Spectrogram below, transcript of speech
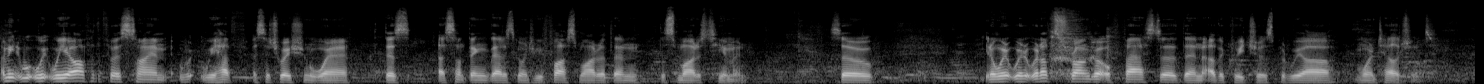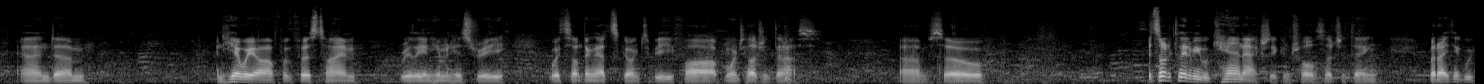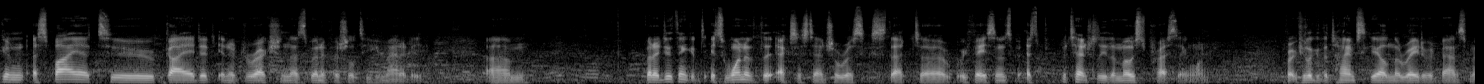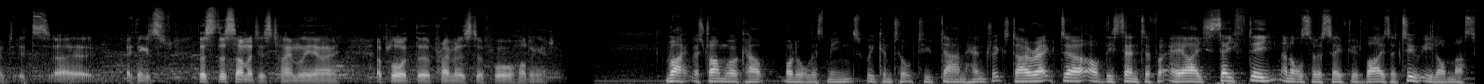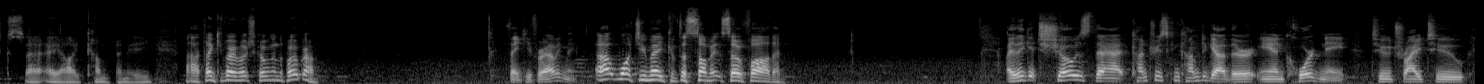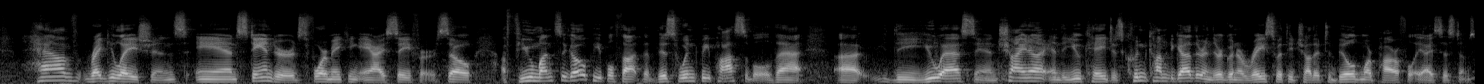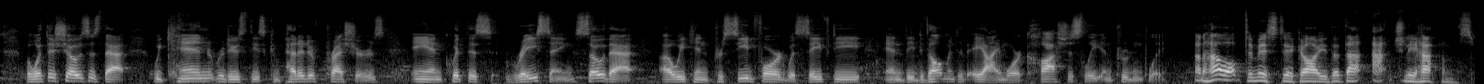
I mean, we, we, are for the first time we have a situation where there's something that is going to be far smarter than the smartest human. So you know, we're, we're not stronger or faster than other creatures, but we are more intelligent. And, um, and here we are for the first time, really in human history, with something that's going to be far more intelligent than us. Um, so it's not clear to me we can actually control such a thing, but I think we can aspire to guide it in a direction that's beneficial to humanity. Um, but I do think it's one of the existential risks that uh, we face, and it's, it's, potentially the most pressing one. If you look at the time scale and the rate of advancement, it's, uh, I think it's, this, the summit is timely, and I applaud the Prime Minister for holding it. Right, let's try and work out what all this means. We can talk to Dan Hendrycks, Director of the Centre for AI Safety and also a safety advisor to Elon Musk's uh, AI company. Uh, thank you very much for coming on the programme. Thank you for having me. Uh, what do you make of the summit so far then? I think it shows that countries can come together and coordinate to try to have regulations and standards for making AI safer. So a few months ago, people thought that this wouldn't be possible, that uh, the US and China and the UK just couldn't come together and they're going to race with each other to build more powerful AI systems. But what this shows is that we can reduce these competitive pressures and quit this racing so that uh, we can proceed forward with safety and the development of AI more cautiously and prudently. And how optimistic are you that that actually happens?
